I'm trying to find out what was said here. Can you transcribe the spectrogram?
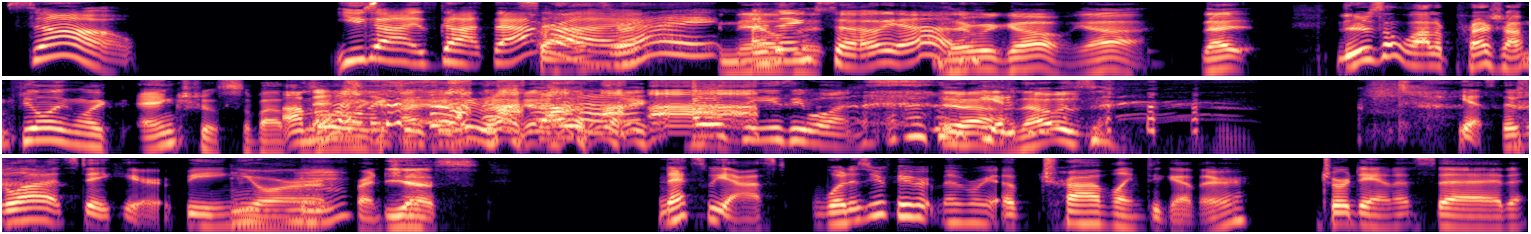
So you guys got that Sounds right. right. I think it. so. Yeah. There we go. Yeah. That there's a lot of pressure. I'm feeling like anxious about I'm this. a I was like- anxious. Right, I was like, that was the easy one. yeah, Yeah. that was Yes, there's a lot at stake here, being your Mhm. friendship. yes. Next, we asked, What is your favorite memory of traveling together? Jordana said,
